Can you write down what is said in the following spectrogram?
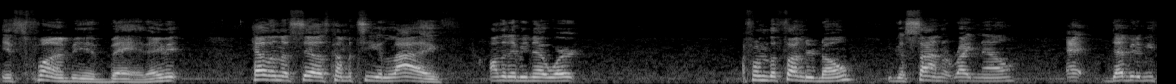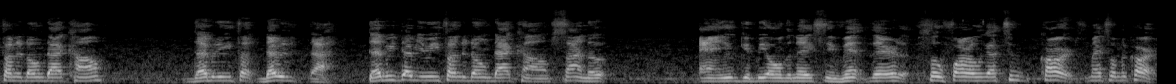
it's fun being bad, ain't it? Hell in a coming to you live on the W Network from the Thunderdome. You can sign up right now at www.thunderdome.com. WWE, Thun- w, ah, www.thunderdome.com. Sign up, and you can be on the next event there. So far, I only got two cards, match on the card.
